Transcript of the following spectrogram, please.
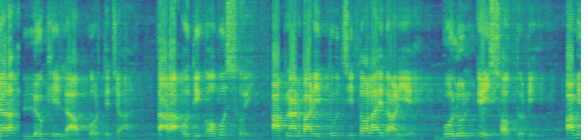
যারা লক্ষ্মী লাভ করতে চান, তারা অতি অবশ্যই আপনার বাড়ির তুলসী তলায় দাঁড়িয়ে বলুন এই শব্দটি। আমি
